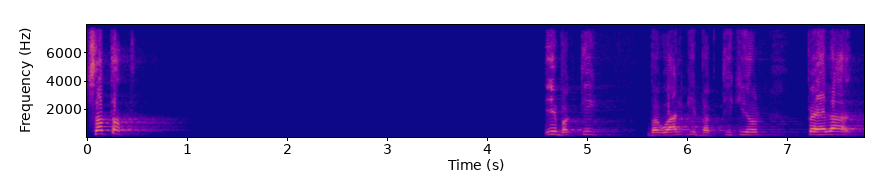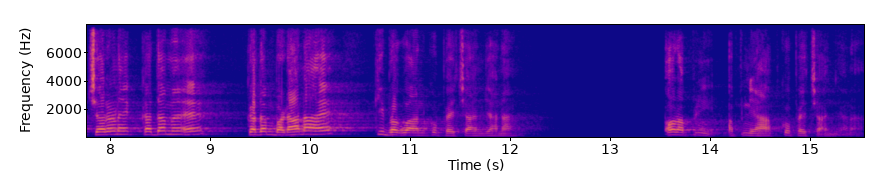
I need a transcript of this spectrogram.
सतत। ये भक्ति, भगवान की भक्ति की ओर पहला चरण है, कदम है, कदम बढ़ाना है कि भगवान को पहचान जाना और अपनी, अपने आप को पहचान जाना।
